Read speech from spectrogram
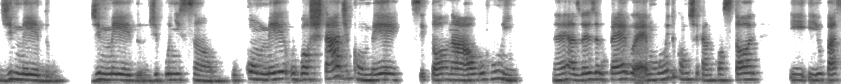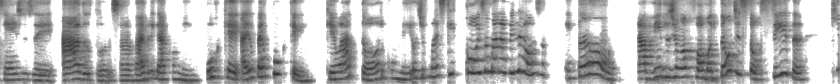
de medo, de medo, de punição. O comer, o gostar de comer se torna algo ruim. Né? Às vezes eu pego, é muito como chegar no consultório e, e o paciente dizer: Ah, doutora, a senhora vai brigar comigo. Por quê? Aí eu pergunto por quê? Porque eu adoro comer. Eu digo, mas que coisa maravilhosa. Então, está vindo de uma forma tão distorcida que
